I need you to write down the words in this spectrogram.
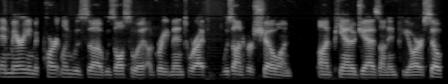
and Marian McPartland was uh, was also a, a great mentor. I was on her show on on piano jazz on NPR. So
